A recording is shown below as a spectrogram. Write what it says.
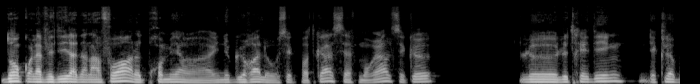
Donc, on l'avait dit la dernière fois, à notre première euh, inaugurale au SEC Podcast, CF Montréal, c'est que le, trading des clubs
